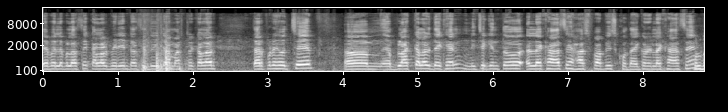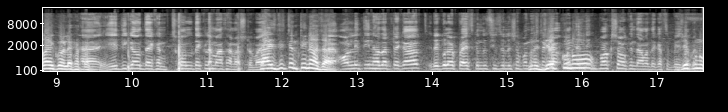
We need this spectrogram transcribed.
অ্যাভেলেবল আছে। কালার ভেরিয়েন্ট আছে দুইটা মাস্টার কালার। তারপরে হচ্ছে ব্ল্যাক কালার দেখেন নিচে কিন্তু লেখা আছে হাস পাপিস খোদাই করে লেখা আছে। ফুলবাই করে লেখা হ্যাঁ থাকবে এইদিকেও দেখেন ছোল দেখলে মাথা নষ্ট ভাই। প্রাইস দিচ্ছেন তিন হাজার। অনলি তিন হাজার টাকা রেগুলার প্রাইস কিন্তু ছিচল্লিশশো পঞ্চাশ মানে টাকা। যে কোনো- বক্সও কিন্তু আমাদের কাছে পেয়ে যাবেন। যে কোনো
